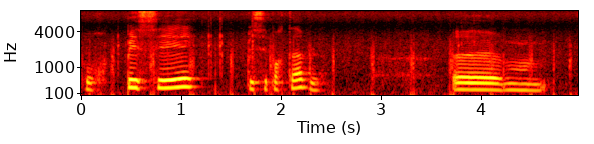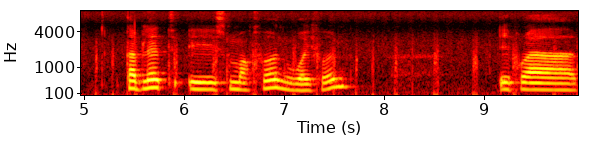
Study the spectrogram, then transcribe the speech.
pour PC, PC portable, euh, tablette et smartphone ou iPhone, et pour la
